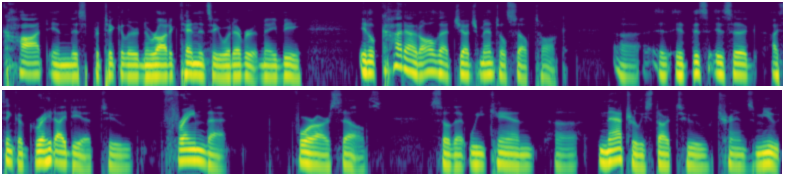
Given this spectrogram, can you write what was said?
caught in this particular neurotic tendency, or whatever it may be, it'll cut out all that judgmental self talk. Uh, it, it, this is a, I think, a great idea to frame that for ourselves, so that we can uh, naturally start to transmute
